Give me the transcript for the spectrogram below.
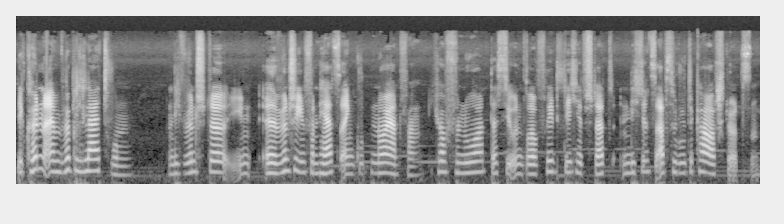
Wir können einem wirklich leid tun. Und ich wünschte ihn, äh, wünsche Ihnen von Herzen einen guten Neuanfang. Ich hoffe nur, dass Sie unsere friedliche Stadt nicht ins absolute Chaos stürzen.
